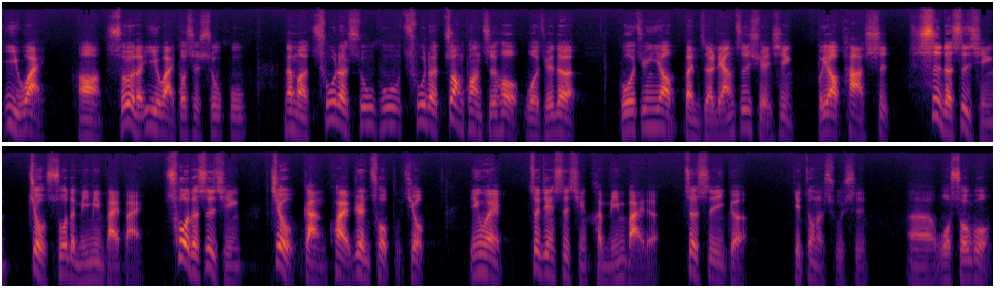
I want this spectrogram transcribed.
意外啊，所有的意外都是疏忽。那么出了疏忽，出了状况之后，我觉得。国军要本着良知血性，不要怕事，是的事情就说的明明白白，错的事情就赶快认错补救，因为这件事情很明白的，这是一个严重的疏失。呃，我说过，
